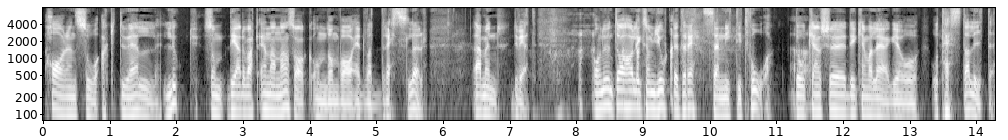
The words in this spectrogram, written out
har en så aktuell look. Som, det hade varit en annan sak om de var Edward Dressler. Ja men, du vet. Om du inte har liksom gjort ett rätt sedan 92, då kanske det kan vara läge att, att testa lite.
